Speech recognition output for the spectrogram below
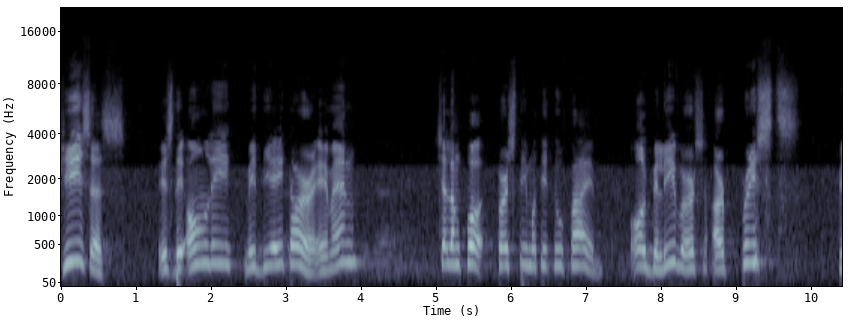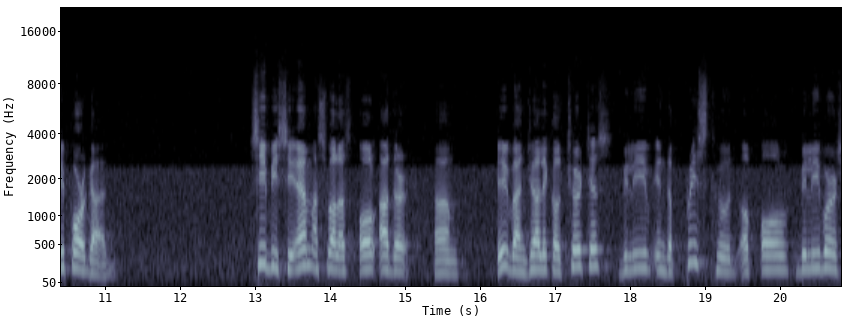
Jesus is the only mediator. Amen? Siya lang po, 1 Timothy 2.5. All believers are priests before God. CBCM as well as all other um, evangelical churches believe in the priesthood of all believers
